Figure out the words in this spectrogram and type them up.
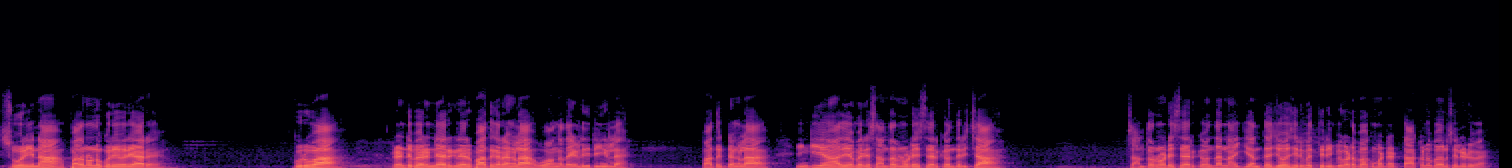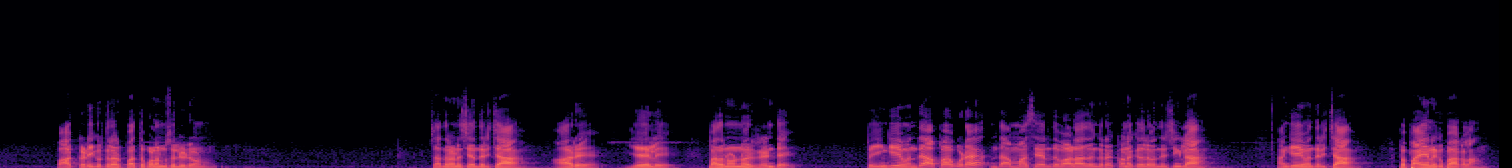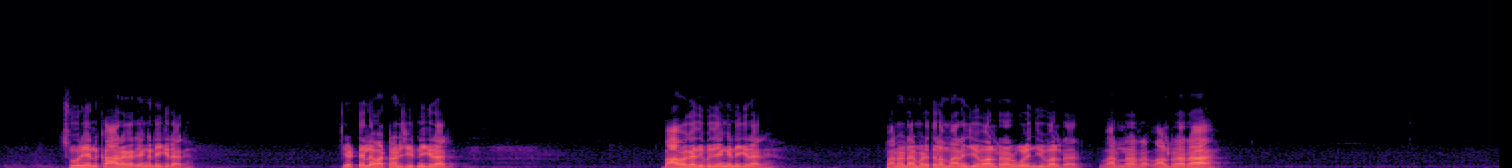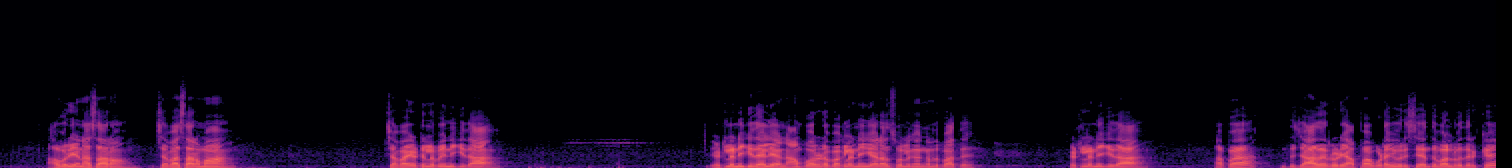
சூரியனா? பதினொன்றுக்குரியவர் யார்? குருவா? ரெண்டு பேரும் நேருக்கு நேர் பார்த்துக்கறாங்களா? ஓ அங்கே தான் எழுதிட்டீங்களே பார்த்துக்கிட்டாங்களா? இங்கேயும் அதே மாதிரி சந்திரனுடைய சேர்க்கை வந்துருச்சா? சந்திரனுடைய சேர்க்கை வந்தால் நான் எந்த ஜோசியருமே திரும்பி கூட பார்க்க மாட்டேன். டக்குன்னு பதில் சொல்லிவிடுவேன் பாக்கு கிடைக்கிறதுல பத்து பழம்னு சொல்லிவிடணும் சந்திரனை சேர்ந்துருச்சா? ஆறு ஏழு பதினொன்று ரெண்டு. இப்போ இங்கேயும் வந்து அப்பா கூட இந்த அம்மா சேர்ந்து வாழாதுங்கிற கணக்கில் வந்துருச்சிங்களா? அங்கேயும் வந்துருச்சா? இப்போ பையனுக்கு பார்க்கலாம். சூரியன் காரகர் எங்கே நிற்கிறார் எட்டில் வட்டாடிச்சிட்டு நிற்கிறார் பாவகதிபதி எங்கே நிற்கிறார் பன்னெண்டாம் இடத்துல மறைஞ்சி வாழ்கிறார் ஒளிஞ்சி வாழ்றார். வாழ்கிறாரா அவர் என்ன சாரம்? செவ்வாய் சாரமா? செவ்வாய் எட்டில் போய் நிற்கிதா எட்டில் நிற்கிதா இல்லையா? நான் போரோட பார்க்கல. நீங்கள் யாராவது சொல்லுங்கள் அங்கேருந்து பார்த்து. எட்டில் நிற்கிதா அப்போ இந்த ஜாதகருடைய அப்பா கூட இவர் சேர்ந்து வாழ்வதற்கு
